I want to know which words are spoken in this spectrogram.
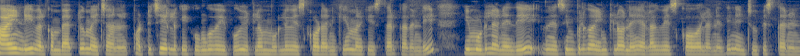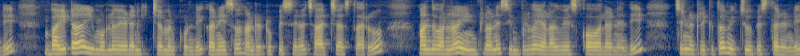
హాయ్ అండి welcome back to my channel. పట్టు చీరలకి కుంగువైపు ఇట్లా ముడులు వేసుకోవడానికి మనకి ఇస్తారు కదండి. ఈ ముడులు అనేది సింపుల్గా ఇంట్లోనే ఎలా వేసుకోవాలనేది నేను చూపిస్తానండి. బయట ఈ ముడులు వేయడానికి ఇచ్చామనుకోండి కనీసం హండ్రెడ్ రూపీస్ అయినా ఛార్జ్ చేస్తారు. అందువలన ఇంట్లోనే సింపుల్గా ఎలా వేసుకోవాలనేది చిన్న ట్రిక్తో మీకు చూపిస్తానండి.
